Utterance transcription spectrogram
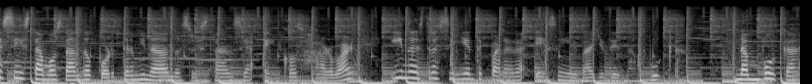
Así estamos dando por terminada nuestra estancia en Coast Harbor y nuestra siguiente parada es en el valle de Nambucca. Nambucca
